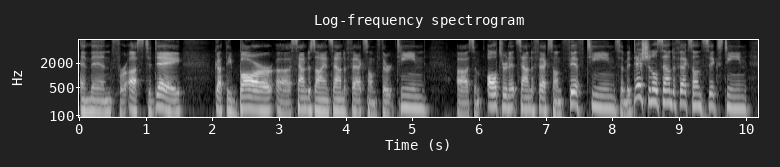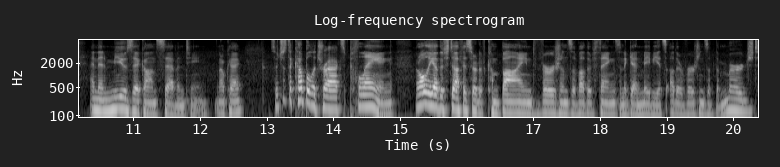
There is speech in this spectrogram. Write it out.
And then for us today, got the bar uh, sound design sound effects on 13 uh, some alternate sound effects on 15, some additional sound effects on 16, and then music on 17. Okay? So just a couple of tracks playing, and all the other stuff is sort of combined versions of other things. And again, maybe it's other versions of the merged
